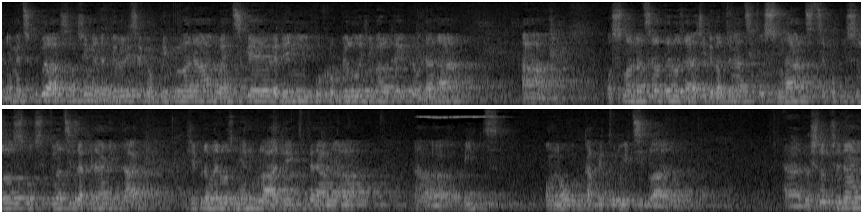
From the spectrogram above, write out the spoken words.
v Německu byla samozřejmě taky velice komplikovaná. Vojenské vedení pochopilo, že válka je prohraná a 28. září 1918 se pokusilo svou situaci zachránit tak, že provedlo změnu vlády, která měla uh, být onou kapitulující vládou. Uh, došlo k předání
